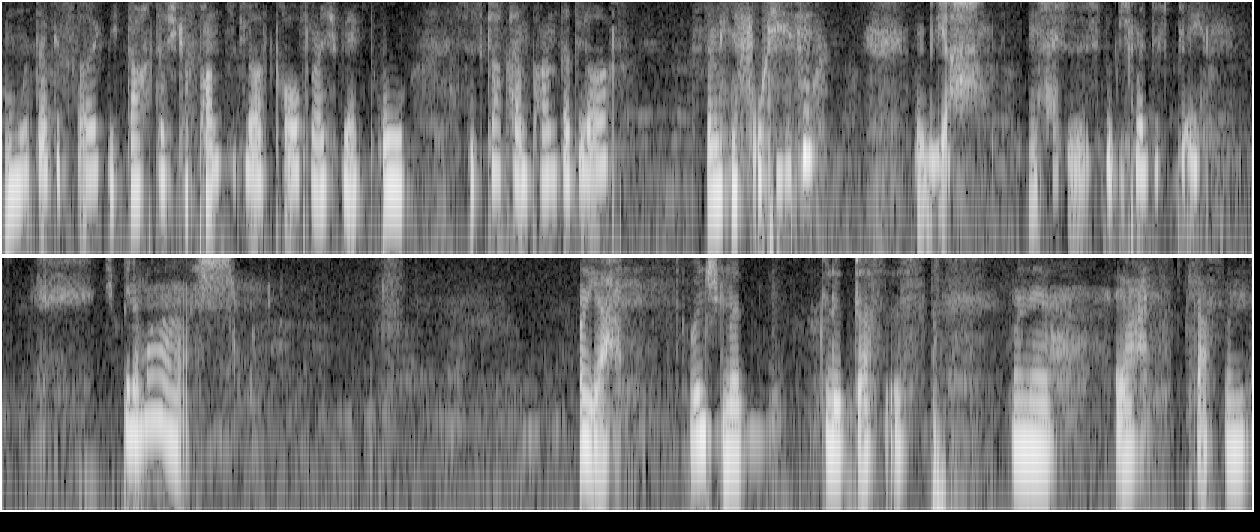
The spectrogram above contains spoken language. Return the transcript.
Mutter gezeigt. Ich dachte, ich habe Panzerglas drauf. Und habe ich gemerkt, oh, es ist gar kein Panzerglas. Es ist nämlich eine Folie nur. Und ja, das heißt, es ist wirklich mein Display. Ich bin am Arsch. Und ja, wünsche mir Glück, dass es meine ja, Klassen,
